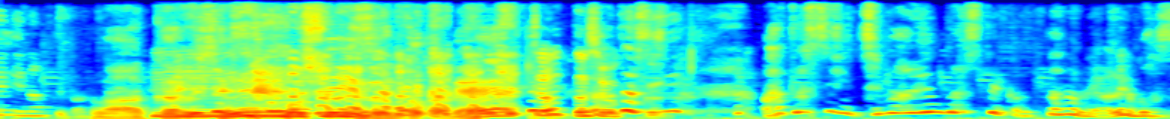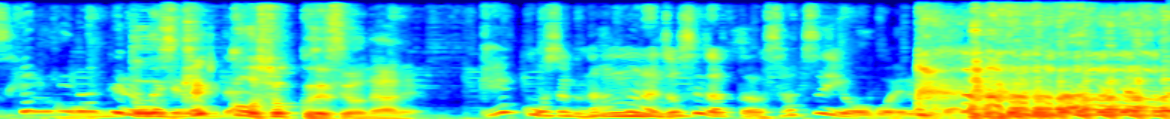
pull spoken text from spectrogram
円になってたわかる。セールのシーズンとかね。ちょっとショック。私1万円出して買ったのにあれ5,000円になってるんだけどみたいな結構ショックですよね、あれ。結構すぐなんなら女子だったら殺意を覚えるみたいな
